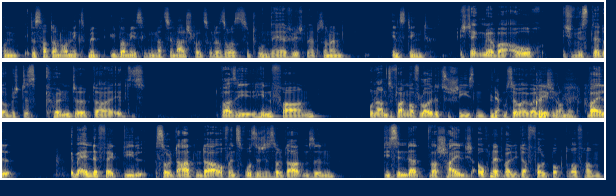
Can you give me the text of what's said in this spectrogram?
Und das hat dann auch nichts mit übermäßigem Nationalstolz oder sowas zu tun. Nee, natürlich nicht. Sondern Instinkt. Ich denke mir aber auch, ich wüsste nicht, ob ich das könnte, da jetzt quasi hinfahren und anzufangen, auf Leute zu schießen. Ja. Muss ja mal überlegen. Weil im Endeffekt die Soldaten da, auch wenn es russische Soldaten sind, die sind da wahrscheinlich auch nicht, weil die da voll Bock drauf haben.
